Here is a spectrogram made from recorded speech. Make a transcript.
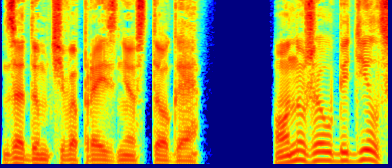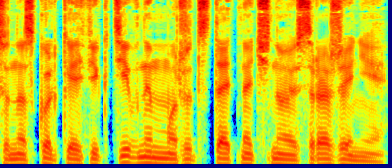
задумчиво произнес Тога. Он уже убедился, насколько эффективным может стать ночное сражение,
